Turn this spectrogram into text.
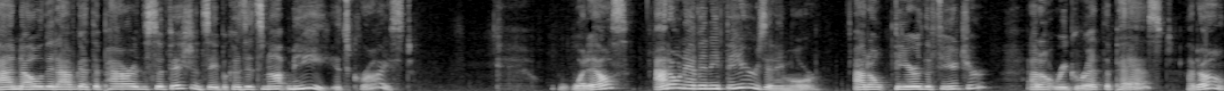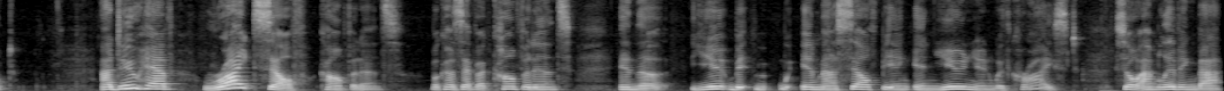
I know that I've got the power and the sufficiency because it's not me, it's Christ. What else? I don't have any fears anymore. I don't fear the future. I don't regret the past. I don't. I do have right self confidence because I have a confidence in the in myself being in union with Christ. So I'm living by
